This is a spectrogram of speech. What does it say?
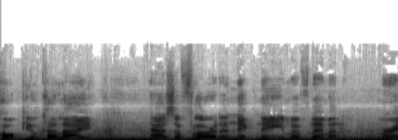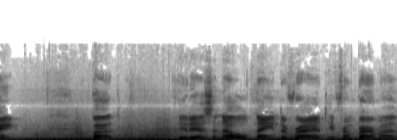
Popucali has a Florida nickname of lemon meringue, but it is an old named variety from Burma,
